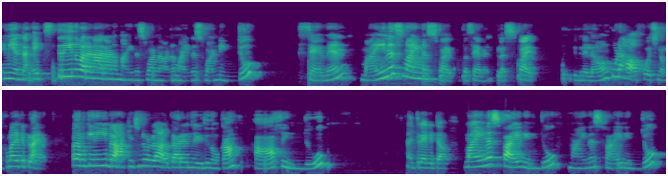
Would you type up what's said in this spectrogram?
ഇനി എന്താ? എക്സ് ത്രീ എന്ന് പറയുന്ന ആരാണ്? മൈനസ് വൺ ആണ്. Minus one into seven minus minus five അപ്പൊ സെവൻ പ്ലസ് ഫൈവ് ഇതിനെല്ലാം കൂടെ ഹാഫ് വെച്ച് നമുക്ക് മൾട്ടിപ്ലൈ ചെയ്യണം. അപ്പൊ നമുക്ക് ഇനി ഈ ബ്രാക്കറ്റിന്റെ ഉള്ള ആൾക്കാരെ ഒന്ന് എഴുതി നോക്കാം. ഹാഫ് ഇന്റു എത്രയാ കിട്ടുക? Minus five into minus five into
